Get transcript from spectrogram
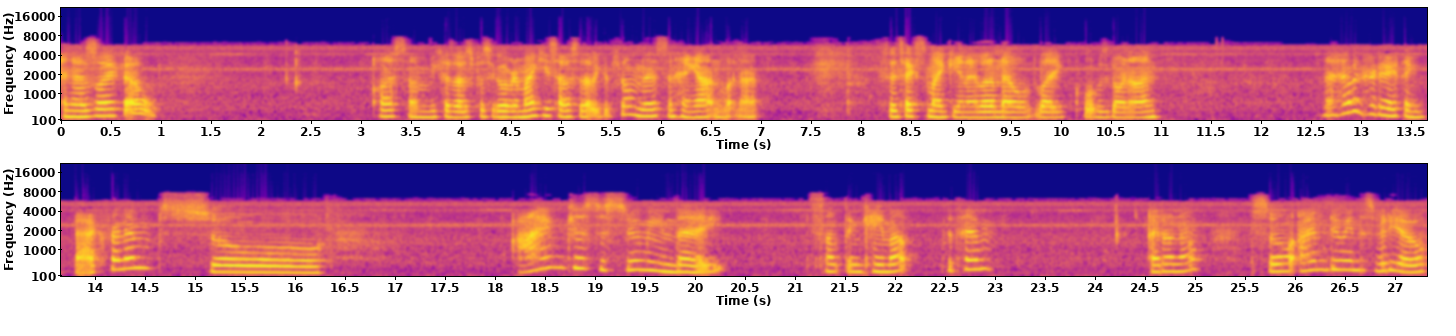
And I was like, "Oh." Awesome, because I was supposed to go over to Mikey's house so that we could film this and hang out and whatnot. So I texted Mikey and I let him know like what was going on. And I haven't heard anything back from him, so I'm just assuming that something came up with him. I don't know. So I'm doing this video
